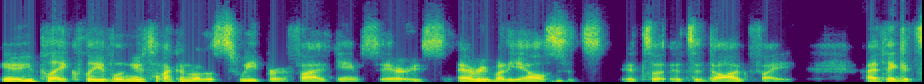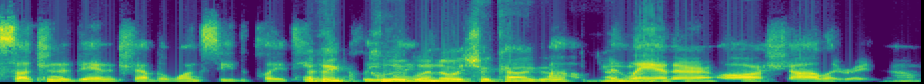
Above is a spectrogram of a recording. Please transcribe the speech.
you know, you play Cleveland, you're talking about a sweeper five game series. Everybody else, it's it's a it's a dogfight. I think it's such an advantage to have the one seed to play a team. I think Cleveland, Cleveland or Chicago, um, Atlanta, or Charlotte right now.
